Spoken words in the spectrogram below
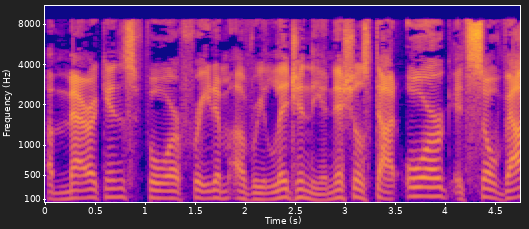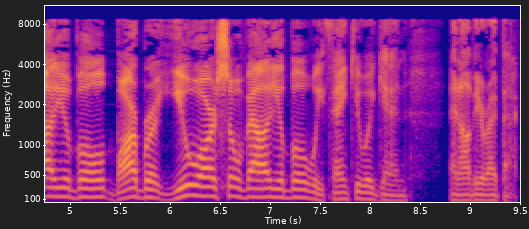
Americans for Freedom of Religion, the initials.org. It's so valuable. Barbara, you are so valuable. We thank you again, and I'll be right back.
